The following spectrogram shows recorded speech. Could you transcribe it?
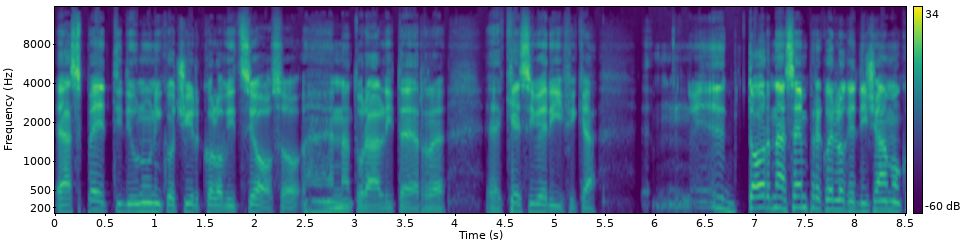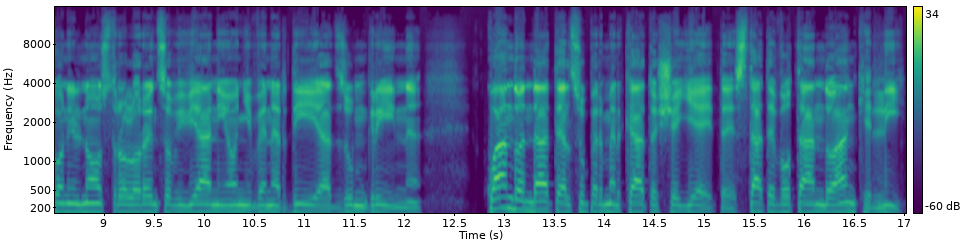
aspetti di un unico circolo vizioso, eh, naturaliter, eh, che si verifica. Eh, torna sempre quello che diciamo con il nostro Lorenzo Viviani ogni venerdì a Zoom Green. Quando andate al supermercato e scegliete, state votando anche lì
